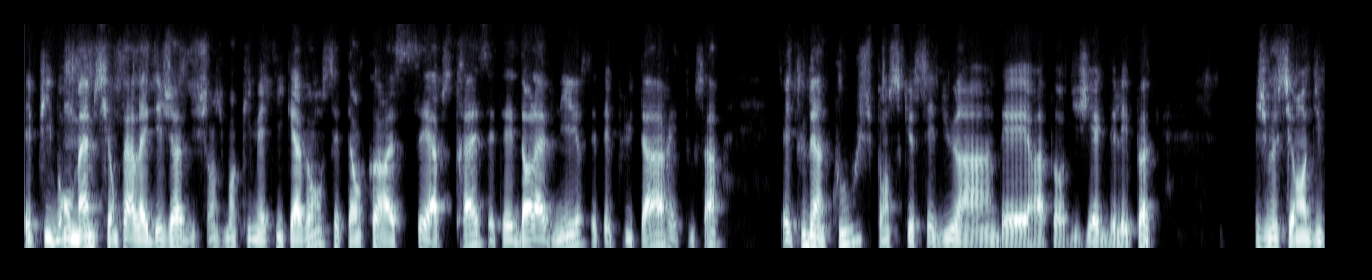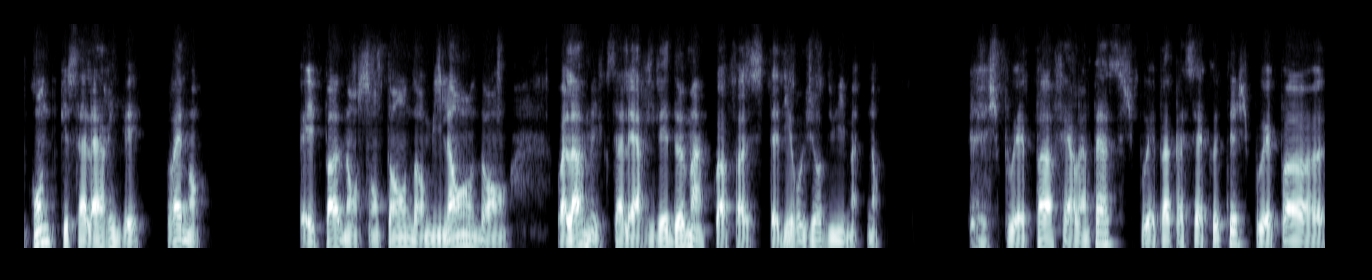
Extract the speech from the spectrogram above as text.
Et puis, bon, même si on parlait déjà du changement climatique avant, c'était encore assez abstrait, c'était dans l'avenir, c'était plus tard et tout ça. Et tout d'un coup, je pense que c'est dû à un des rapports du GIEC de l'époque, je me suis rendu compte que ça allait arriver, vraiment. Et pas dans 100 ans, dans 1000 ans, dans, voilà, mais que ça allait arriver demain, quoi. Enfin, c'est-à-dire aujourd'hui, maintenant. Je je pouvais pas faire l'impasse, je pouvais pas passer à côté, je pouvais pas euh,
